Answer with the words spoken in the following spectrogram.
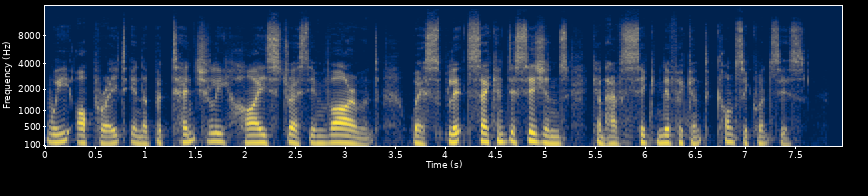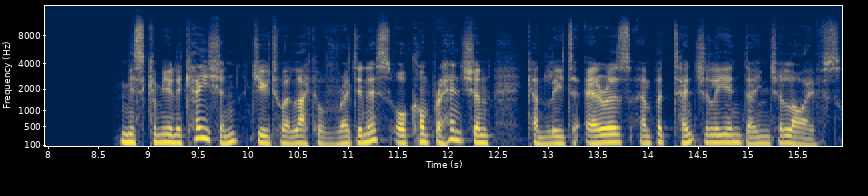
we operate in a potentially high stress environment where split second decisions can have significant consequences. Miscommunication due to a lack of readiness or comprehension can lead to errors and potentially endanger lives.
